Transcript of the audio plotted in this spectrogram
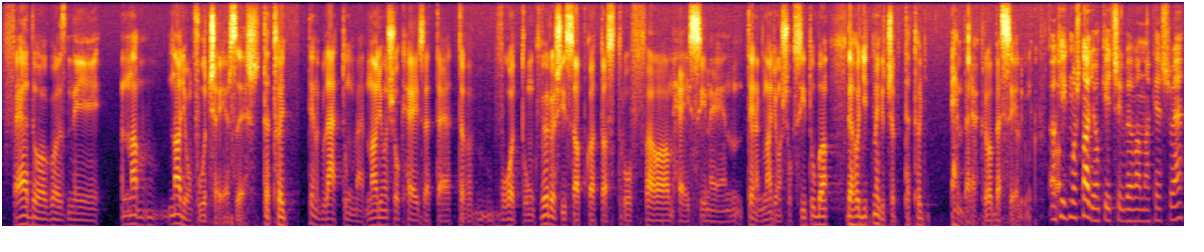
feldolgozni, na, nagyon furcsa érzés. Tehát, hogy tényleg láttunk már nagyon sok helyzetet, voltunk vörösi szabkatasztrófa helyszínén, tényleg nagyon sok szituba, de hogy itt mégiscsak, tehát hogy emberekről beszélünk. Akik most nagyon kétségbe vannak esve,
